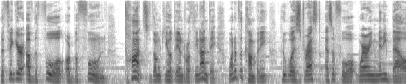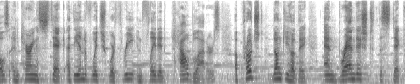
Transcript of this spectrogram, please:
the figure of the fool or buffoon, taunts Don Quixote and Rocinante, one of the company who was dressed as a fool, wearing many bells and carrying a stick, at the end of which were three inflated cow bladders, approached Don Quixote and brandished the stick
